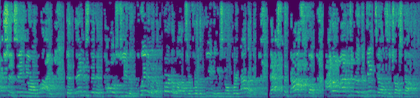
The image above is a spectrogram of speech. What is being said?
ashes in your life, the things that have caused you to quit are the fertilizer for the beauty He's going to bring out of it. That's the gospel. I don't have to know the details to trust God.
